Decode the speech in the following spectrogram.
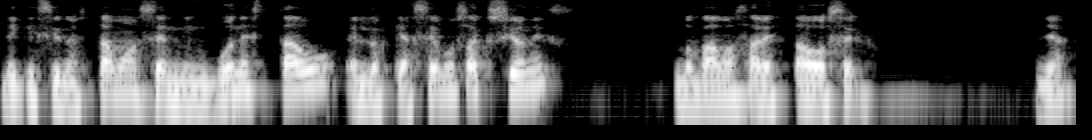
de que si no estamos en ningún estado en los que hacemos acciones, nos vamos al estado cero. ¿ya?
